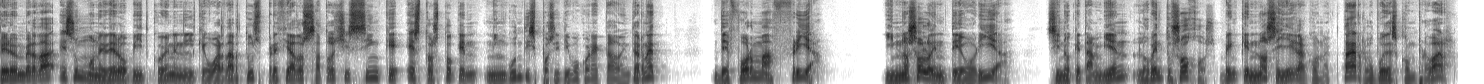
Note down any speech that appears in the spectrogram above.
pero en verdad es un monedero Bitcoin en el que guardar tus preciados satoshis sin que estos toquen ningún dispositivo conectado a Internet, de forma fría. Y no solo en teoría, sino que también lo ven tus ojos, ven que no se llega a conectar, lo puedes comprobar.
